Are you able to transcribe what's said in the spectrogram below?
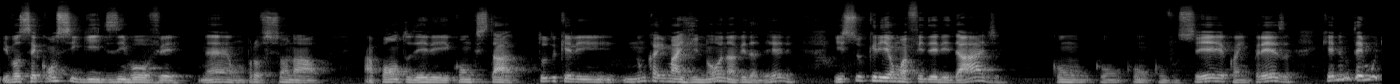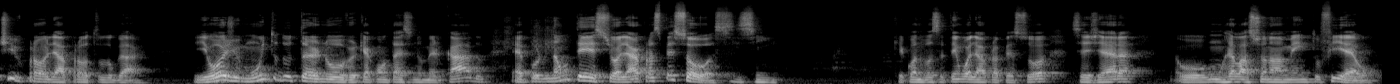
E você conseguir desenvolver né, um profissional a ponto dele conquistar tudo que ele nunca imaginou na vida dele, isso cria uma fidelidade com, com, com, com você, com a empresa, que ele não tem motivo para olhar para outro lugar. E hoje, muito do turnover que acontece no mercado é por não ter esse olhar para as pessoas. Sim. Que quando você tem um olhar para a pessoa, você gera um relacionamento fiel.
